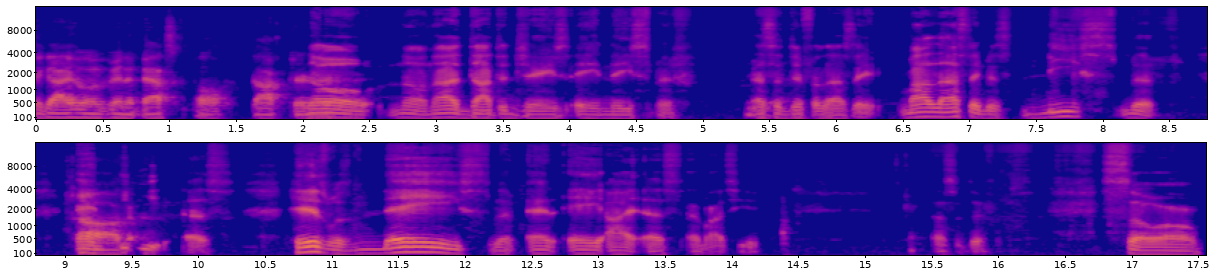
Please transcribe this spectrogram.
the guy who invented basketball, Doctor. no, no, not Dr. James A. Naismith. That's a different last name. My last name is Neesmith. Oh, okay. E S. His was Naismith. N A I S M I T. That's the difference. So um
